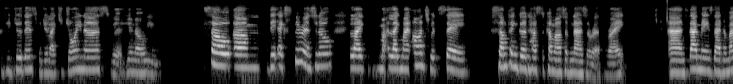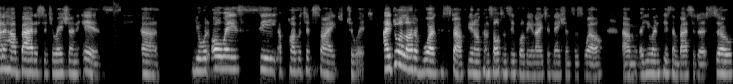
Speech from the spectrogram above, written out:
could you do this? Would you like to join us? we you know, you so um, the experience you know like my, like my aunt would say something good has to come out of nazareth right and that means that no matter how bad a situation is, uh, you would always see a positive side to it. I do a lot of work stuff, you know, consultancy for the United Nations as well, um, a UN peace ambassador. So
